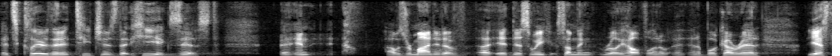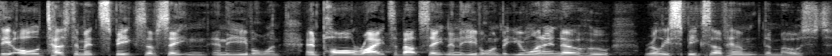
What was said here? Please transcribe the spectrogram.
it's clear that it teaches that he exists. And I was reminded of uh, it this week, something really helpful in a, in a book I read Yes, the Old Testament speaks of Satan and the evil one. And Paul writes about Satan and the evil one. But you want to know who really speaks of him the most?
